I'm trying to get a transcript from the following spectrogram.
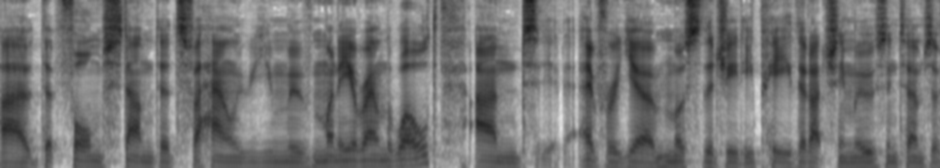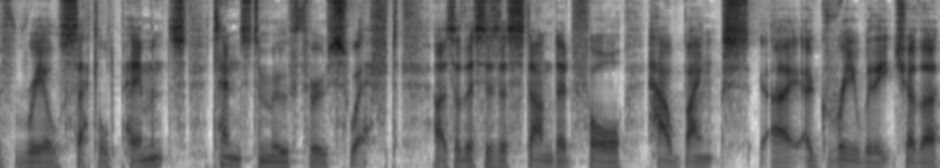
uh, that forms standards for how you move money around the world. And every year, most of the GDP that actually moves in terms of real settled payments tends to move through Swift. Uh, so this is a standard for how banks uh, agree with each other,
